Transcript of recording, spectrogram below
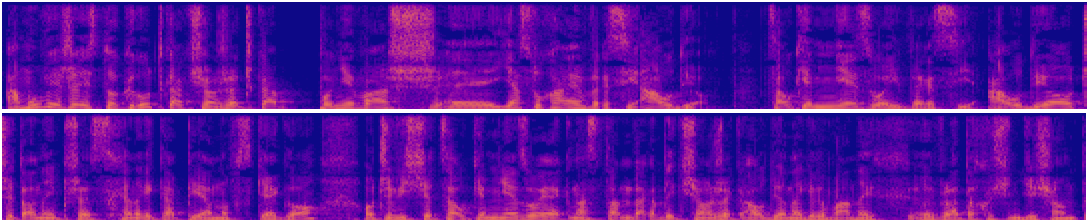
A mówię, że jest to krótka książeczka, ponieważ e, ja słuchałem wersji audio całkiem niezłej wersji audio, czytanej przez Henryka Pijanowskiego. Oczywiście całkiem niezłej jak na standardy książek audio nagrywanych w latach 80.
